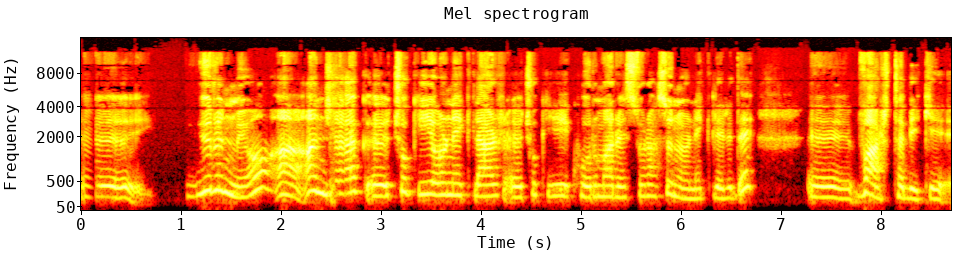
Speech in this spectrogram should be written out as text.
e, yürünmüyor ancak e, çok iyi örnekler, e, çok iyi koruma restorasyon örnekleri de e, var tabii ki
